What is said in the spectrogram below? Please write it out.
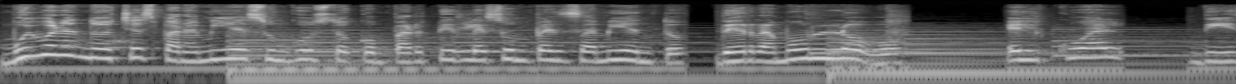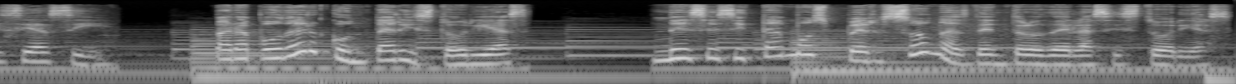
Muy buenas noches, para mí es un gusto compartirles un pensamiento de Ramón Lobo, el cual dice así, para poder contar historias, necesitamos personas dentro de las historias.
